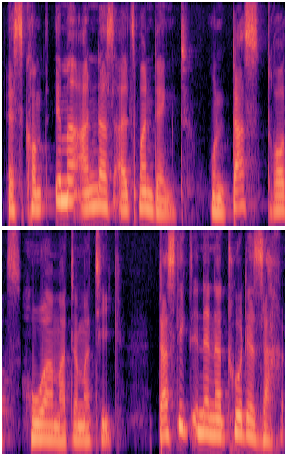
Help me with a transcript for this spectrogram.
Es kommt immer anders, als man denkt. Und das trotz hoher Mathematik. Das liegt in der Natur der Sache.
